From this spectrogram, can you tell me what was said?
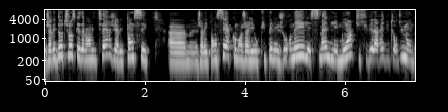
j'avais d'autres choses que j'avais envie de faire. J'y avais pensé. Euh, j'avais pensé à comment j'allais occuper les journées, les semaines, les mois qui suivaient l'arrêt du Tour du Monde.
